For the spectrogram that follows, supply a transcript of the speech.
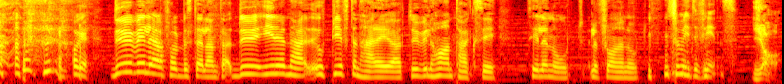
Okej, du vill i alla fall beställa en taxi. I den här uppgiften här är ju att du vill ha en taxi till en ort, eller från en ort, som inte finns. Ja.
